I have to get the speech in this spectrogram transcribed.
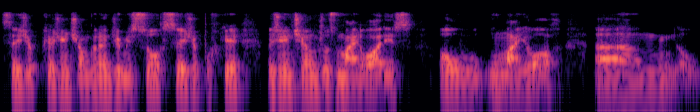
seja porque a gente é um grande emissor, seja porque a gente é um dos maiores ou o maior um,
